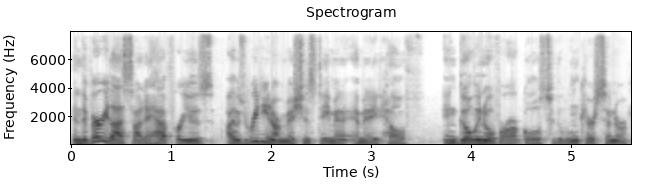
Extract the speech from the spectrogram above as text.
And the very last slide I have for you is I was reading our mission statement at Emanate Health and going over our goals to the Wound Care Center. And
